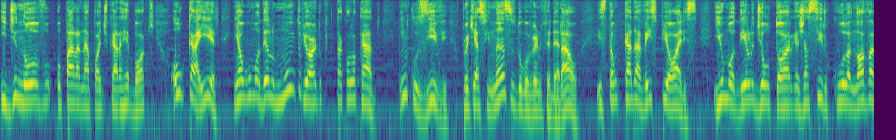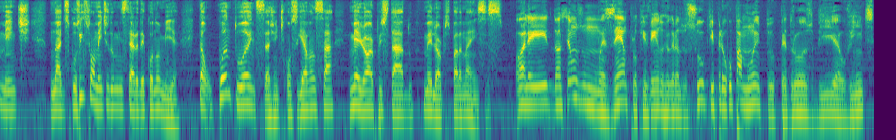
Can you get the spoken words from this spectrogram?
E, de novo, o Paraná pode ficar a reboque ou cair em algum modelo muito pior do que está colocado inclusive porque as finanças do governo federal estão cada vez piores e o modelo de outorga já circula novamente na discussão, principalmente do Ministério da Economia. Então, quanto antes a gente conseguir avançar, melhor para o Estado, melhor para os paranaenses. Olha, e nós temos um exemplo que vem do Rio Grande do Sul que preocupa muito Pedroso, Bia, ouvintes,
